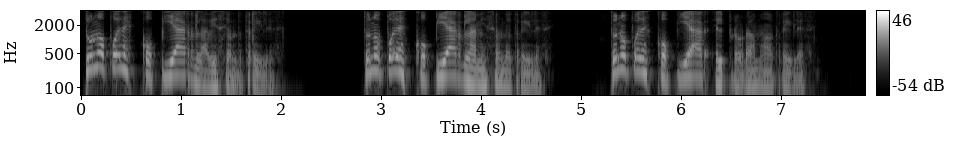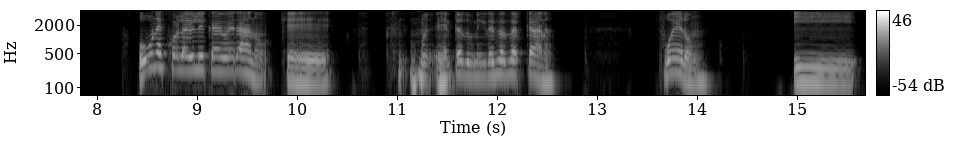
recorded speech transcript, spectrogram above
Tú no puedes copiar la visión de otra iglesia. Tú no puedes copiar la misión de otra iglesia. Tú no puedes copiar el programa de otra iglesia. Hubo una escuela bíblica de verano que gente de una iglesia cercana fueron y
